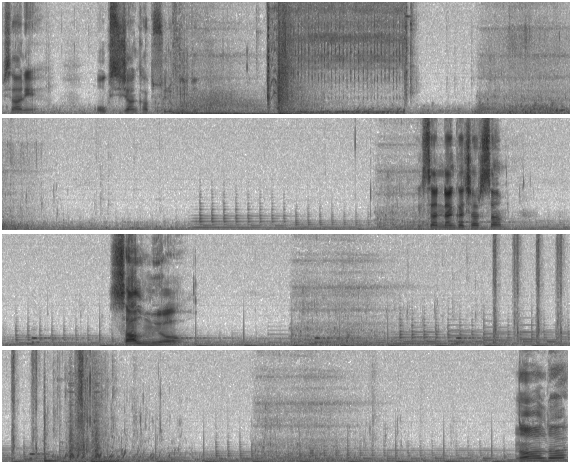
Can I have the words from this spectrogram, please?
Bir saniye. Oksijen kapsülü bulduk. E, Senden kaçarsam salmıyor. Ne oldu?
